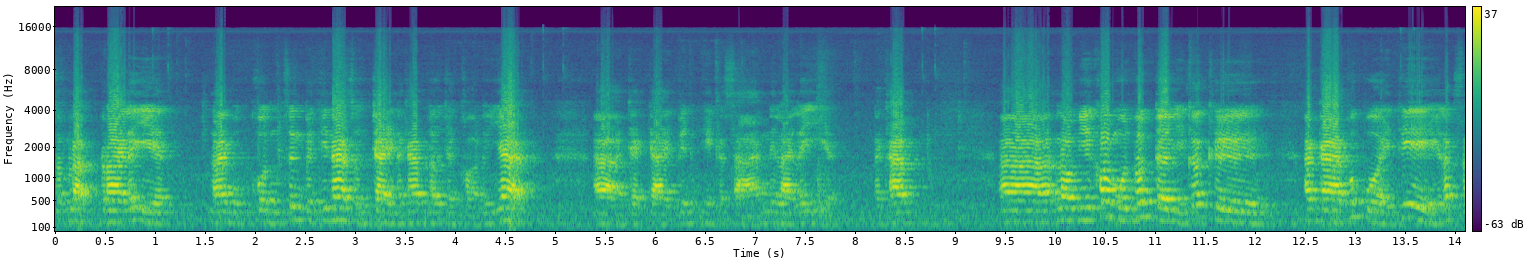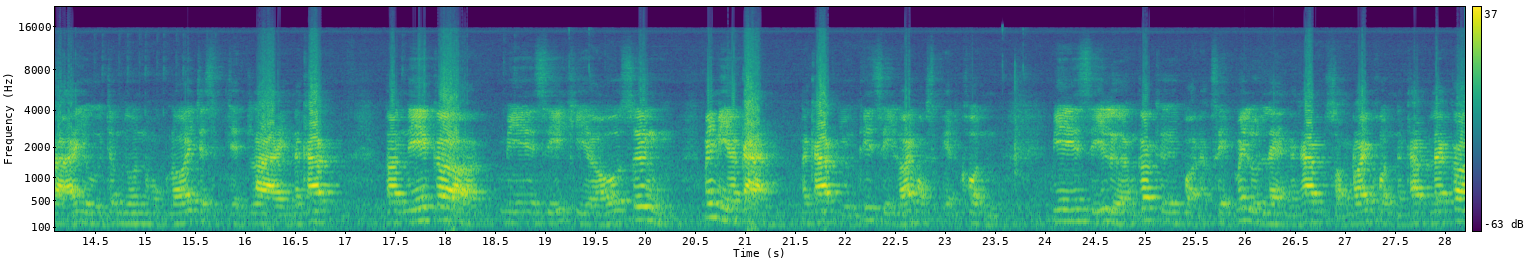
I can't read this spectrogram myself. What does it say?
สำหรับรายละเอียดรายบุคคลซึ่งเป็นที่น่าสนใจนะครับ เราจะขออนุญาตแจกจ่ายเป็นเอกสารในรายละเอียดนะครับเรามีข้อมูลเพิ่มเติมอีกก็คือ อาการผู้ป่วยที่รักษาอยู่จำนวน 677 รายนะครับ ตอนนี้ก็มีสีเขียวซึ่งไม่มีอาการนะครับอยู่ที่ 461 คน มีสีเหลืองก็คือปอดอักเสบไม่รุนแรงนะครับ 200 คนนะครับ และก็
